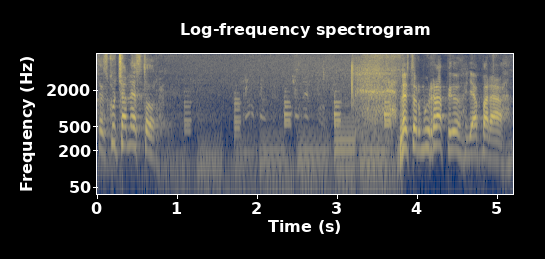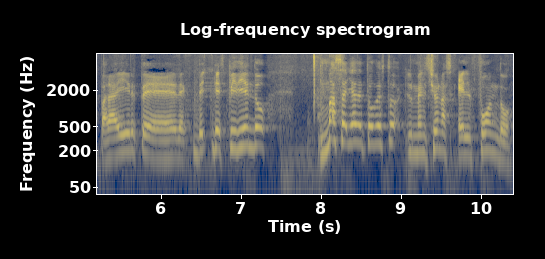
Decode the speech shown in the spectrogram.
Te escucha Néstor. Néstor, muy rápido, ya para, para irte despidiendo. Más allá de todo esto, mencionas el fondo.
